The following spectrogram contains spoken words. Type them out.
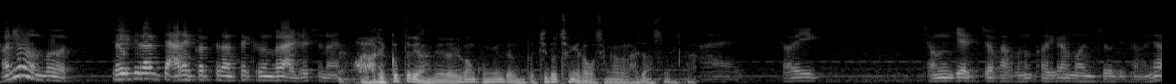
전혀 뭐 저희들한테 아래 것들한테 그런 걸 알려주나요? 아, 아래 것들이 아니라 일반 국민들은 또 지도청이라고 생각을 하지 않습니까? 아이, 저희 경계 쪽하고는 거리가 먼 쪽에서는요.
